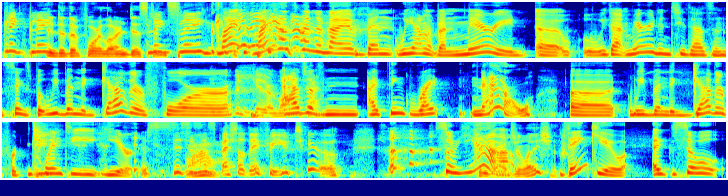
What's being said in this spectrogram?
blink, blink, into the forlorn distance. blink. my my husband and I have been we haven't been married. Uh, we got married in 2006, but we've been together for We've been together a long as of n- I think right now. Uh, we've been together for 20 years. This Wow. is a special day for you too. So yeah, Congratulations. Thank you. Uh, so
